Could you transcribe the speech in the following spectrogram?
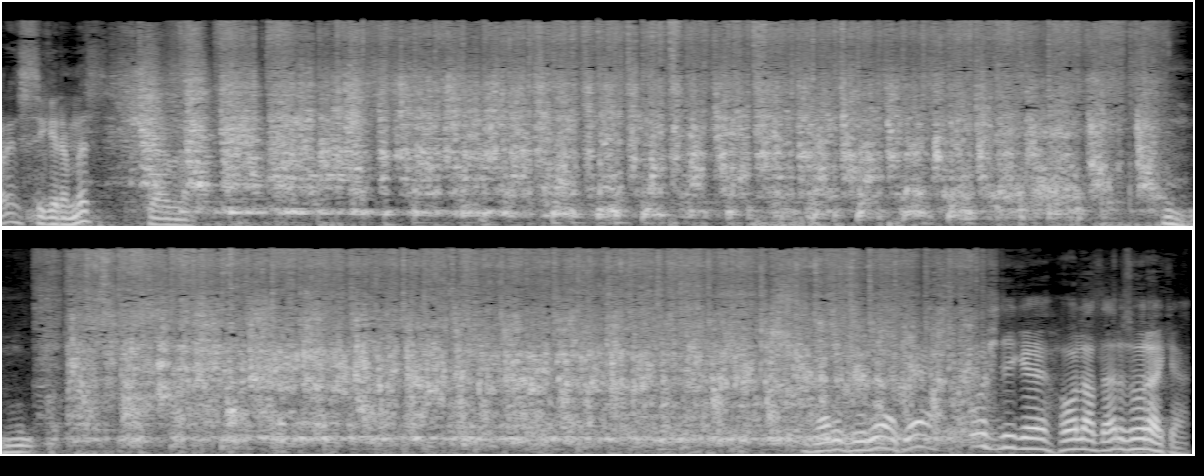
birinchi sigirimiz bilan Bari zo'ru aka. qo'shdagi holatlari zo'r ekan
